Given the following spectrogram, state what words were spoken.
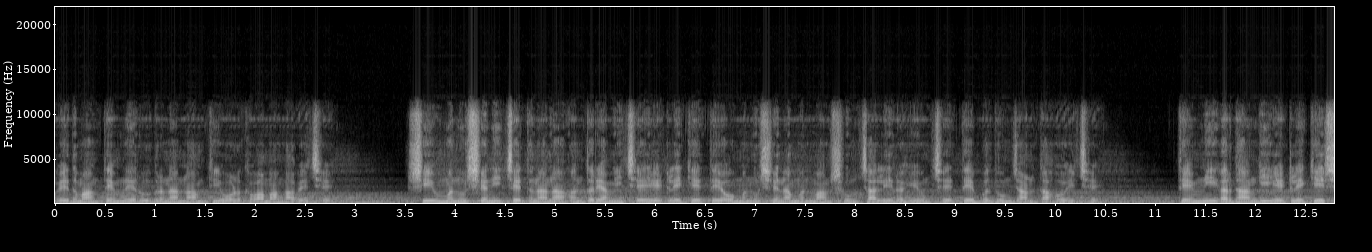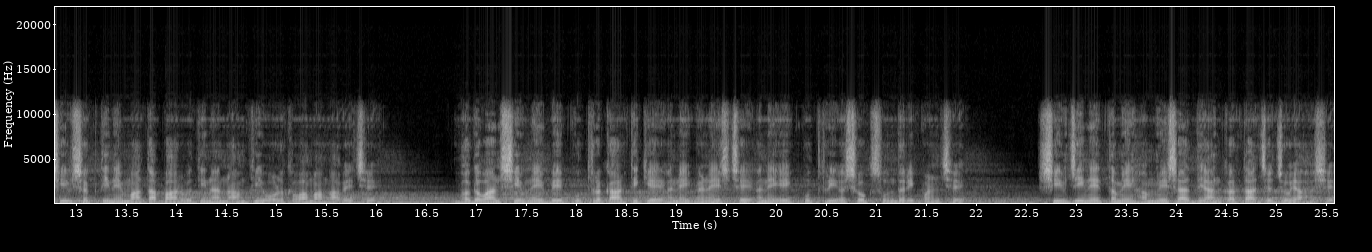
વેદમાં તેમને રુદ્રના નામથી ઓળખવામાં આવે છે. શિવ મનુષ્યની ચેતનાના અંતર્યામી છે એટલે કે તેઓ મનુષ્યના મનમાં શું ચાલી રહ્યું છે તે બધું જાણતા હોય છે. તેમની અર્ધાંગી એટલે કે શિવ શક્તિને માતા પાર્વતીના નામથી ઓળખવામાં આવે છે. ભગવાન શિવને બે પુત્ર કાર્તિકેય અને ગણેશ છે અને એક પુત્રી અશોક સુંદરી પણ છે. શિવજીને તમે હંમેશા ધ્યાન કરતા જ જોયા હશે.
